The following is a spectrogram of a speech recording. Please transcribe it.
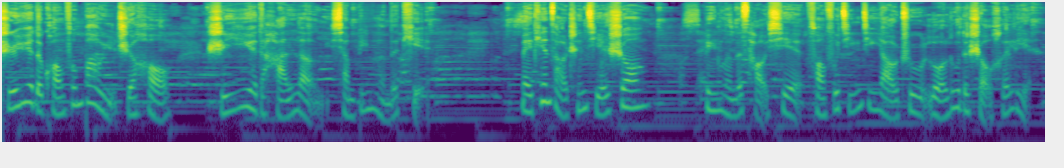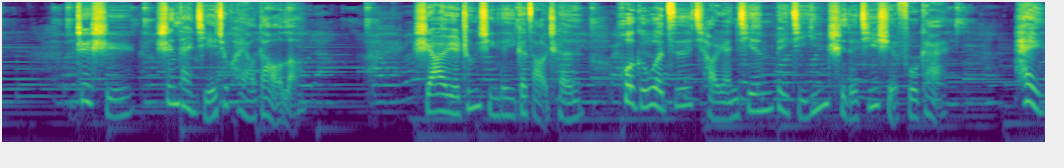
十月的狂风暴雨之后，十一月的寒冷像冰冷的铁。每天早晨结霜，冰冷的草屑仿佛紧紧咬住裸露的手和脸。这时，圣诞节就快要到了。十二月中旬的一个早晨，霍格沃兹悄然间被几英尺的积雪覆盖。嘿，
